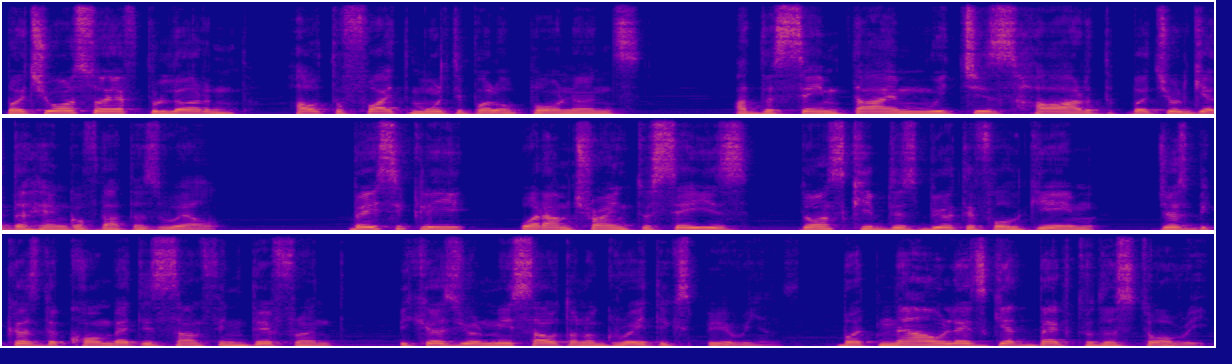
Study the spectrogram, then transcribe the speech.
But you also have to learn how to fight multiple opponents at the same time, which is hard, but you'll get the hang of that as well. Basically, what I'm trying to say is, don't skip this beautiful game just because the combat is something different, because you'll miss out on a great experience. But now let's get back to the story.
